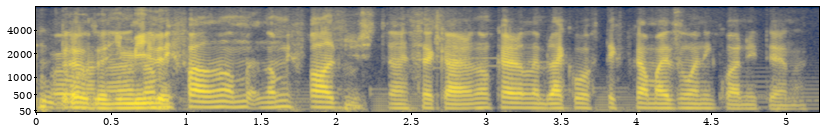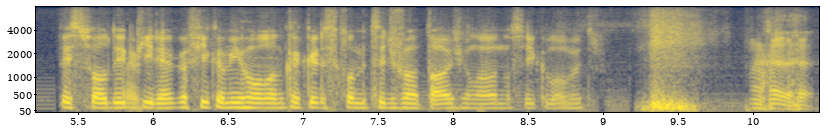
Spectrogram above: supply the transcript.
Porra, em não, não me fala, não, não me fala de distância, cara. Eu não quero lembrar que eu vou ter que ficar mais um ano em quarentena. O pessoal do Ipiranga fica me enrolando com aqueles quilômetros de vantagem lá, eu não sei quilômetro.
